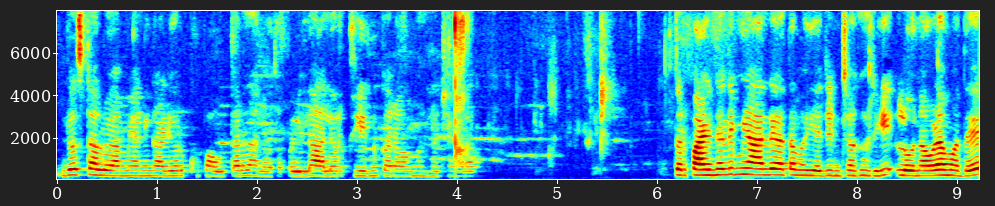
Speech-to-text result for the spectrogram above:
जस्ट आलोय आम्ही आणि गाडीवर खूप अवतार झाला होता. पहिलं आल्यावर क्लीन करावं म्हणलं चेहरा तर फायनली मी आले आता भैयाजींच्या घरी लोणावळ्यामध्ये.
